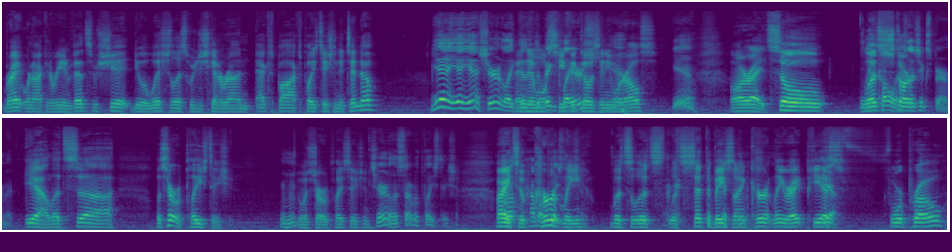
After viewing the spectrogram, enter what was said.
Right? We're not going to reinvent some shit, do a wish list. We're just going to run Xbox, PlayStation, Nintendo, Yeah, yeah, yeah. Sure. Like and the, then the we'll see players. if it goes anywhere yeah. else. Yeah. All right. So let's College, start. Let's experiment. yeah, let's uh let's start with PlayStation. Mm-hmm. You want to start with PlayStation? Sure. Let's start with PlayStation. All right. Well, so currently, let's let's let's set the baseline. currently, right? PS4 Pro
